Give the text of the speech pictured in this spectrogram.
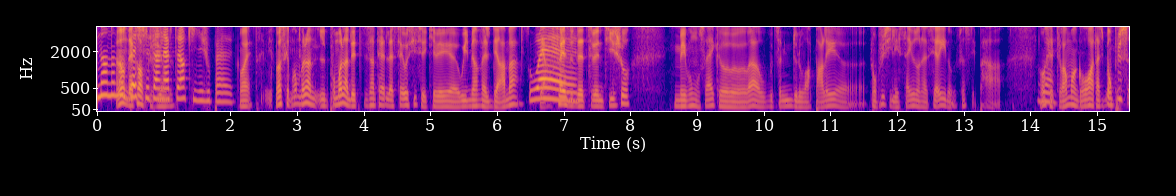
Non, non, Ah non, non, parce que c'est un acteur qui joue pas Ouais. très bien. Non, c'est pour moi, l'un- pour moi l'un des intérêts de la série aussi, c'est qu'il y avait euh, Wilmer Valderrama, qui Ouais. est un face de Dead 70 Show. Mais bon, c'est vrai que euh, voilà, au bout de 5 minutes de le voir parler, euh, puis en plus il est sérieux dans la série, donc ça c'est pas. Non, Ouais. c'est vraiment un gros ratage. En plus,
